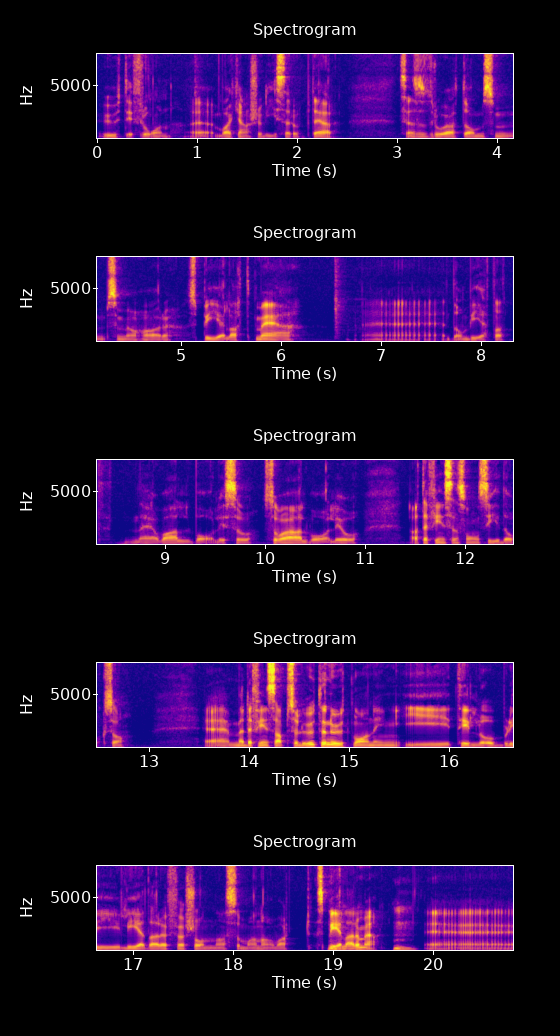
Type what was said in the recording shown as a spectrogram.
utifrån, eh, vad jag kanske visar upp där. Sen så tror jag att de som, som jag har spelat med, de vet att när jag var allvarlig så, så var jag allvarlig och att det finns en sån sida också. Eh, men det finns absolut en utmaning i, till att bli ledare för sådana som man har varit spelare med. Eh,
